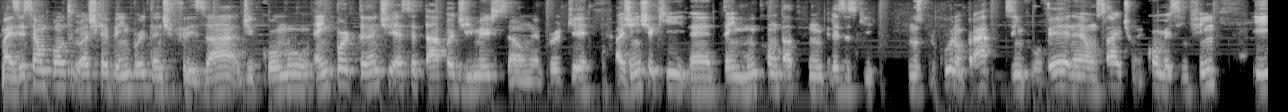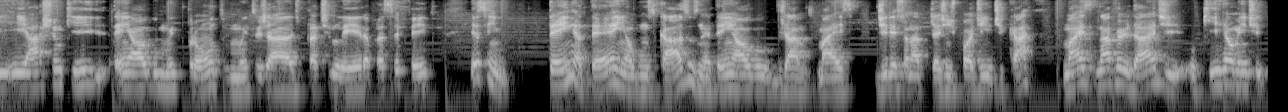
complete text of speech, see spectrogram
mas esse é um ponto que eu acho que é bem importante frisar de como é importante essa etapa de imersão, né? Porque a gente aqui né, tem muito contato com empresas que nos procuram para desenvolver né, um site, um e-commerce, enfim, e, e, acham que tem algo muito pronto, muito já de prateleira para ser feito. E assim, tem até em alguns casos, né? Tem algo já mais direcionado que a gente pode indicar, mas na verdade o que realmente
